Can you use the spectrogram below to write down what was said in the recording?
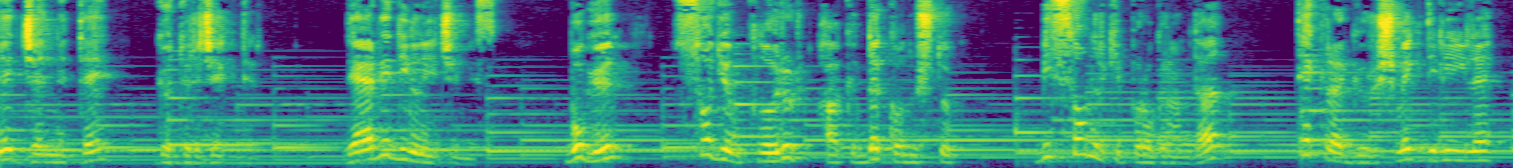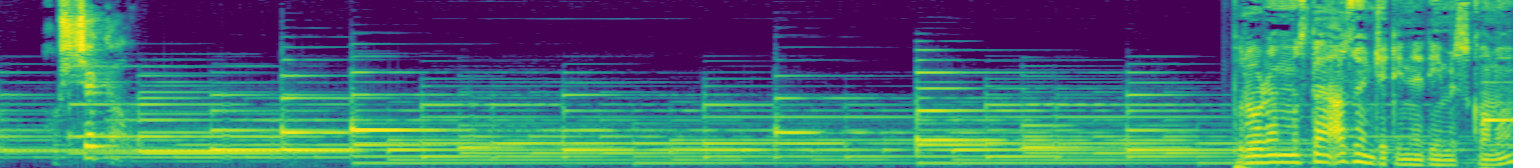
ve cennete götürecektir. Değerli dinleyicimiz, bugün sodyum klorür hakkında konuştuk. Bir sonraki programda tekrar görüşmek dileğiyle, hoşça kal. Programımızda az önce dinlediğimiz konu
